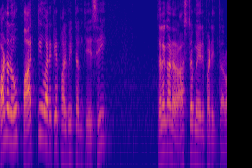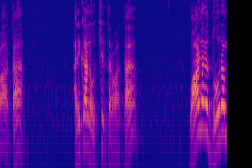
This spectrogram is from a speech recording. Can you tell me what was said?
వాళ్ళను పార్టీ వరకే పరిమితం చేసి తెలంగాణ రాష్ట్రం ఏర్పడిన తర్వాత అధికారంలో వచ్చిన తర్వాత వాళ్ళను దూరం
